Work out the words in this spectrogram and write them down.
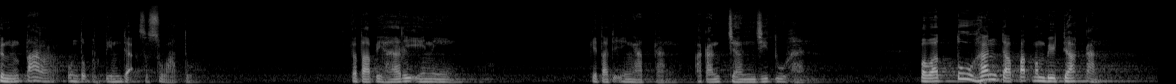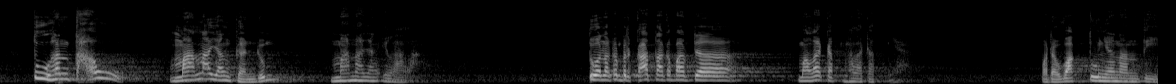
gentar untuk bertindak sesuatu. Tetapi hari ini kita diingatkan akan janji Tuhan bahwa Tuhan dapat membedakan Tuhan tahu mana yang gandum, mana yang ilalang. Tuhan akan berkata kepada malaikat-malaikatnya. Pada waktunya nanti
